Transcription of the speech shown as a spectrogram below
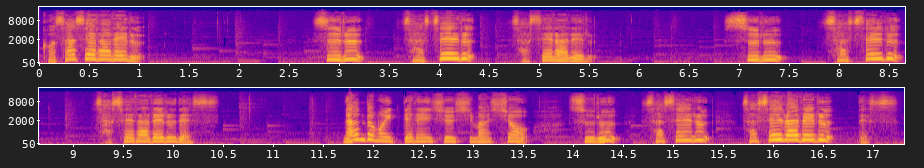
来させられる。する、させる、させられる。する、させる、させられるです。何度も言って練習しましょう。する、させる、させられるです。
